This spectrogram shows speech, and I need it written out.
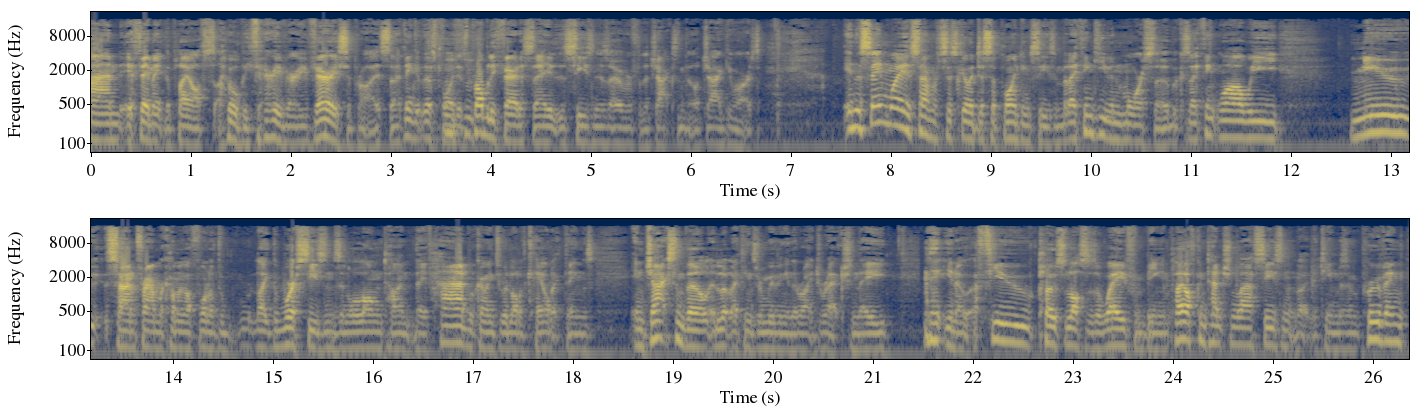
And if they make the playoffs, I will be very, very, very surprised. So I think at this point, it's mm-hmm. probably fair to say that the season is over for the Jacksonville Jaguars. In the same way as San Francisco, a disappointing season, but I think even more so because I think while we knew San Fran were coming off one of the like the worst seasons in a long time that they've had. We're going through a lot of chaotic things. In Jacksonville, it looked like things were moving in the right direction. They, you know, a few close losses away from being in playoff contention last season. Like the team was improving.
